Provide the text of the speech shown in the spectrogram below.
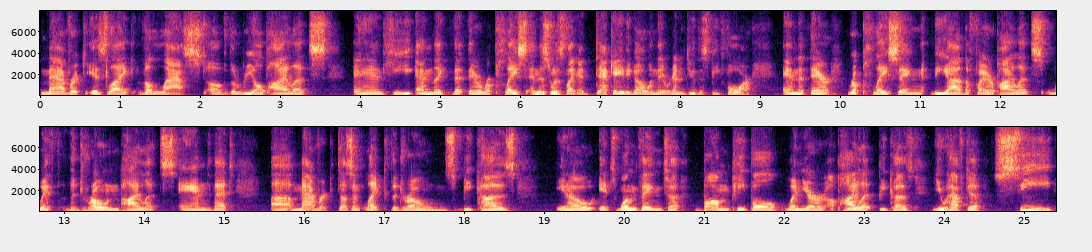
Maverick is like the last of the real pilots, and he and like that they're replaced. And this was like a decade ago when they were going to do this before, and that they're replacing the uh, the fighter pilots with the drone pilots, and that uh, Maverick doesn't like the drones because you know it's one thing to bomb people when you're a pilot because you have to see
